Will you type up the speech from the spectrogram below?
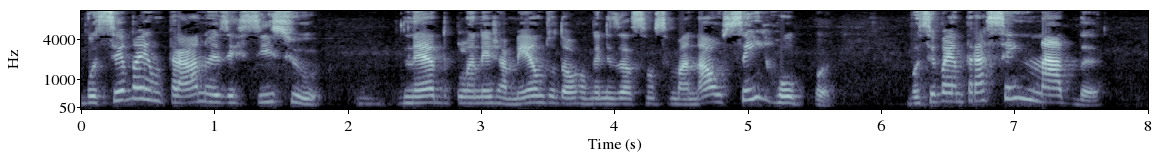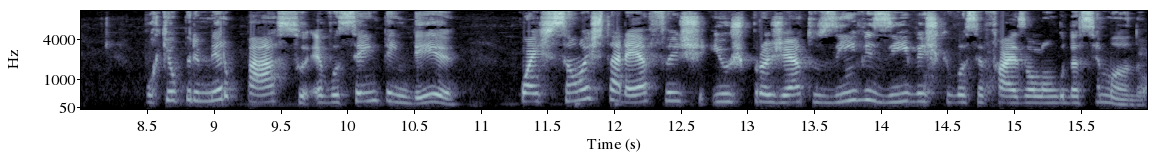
você vai entrar no exercício né, do planejamento da organização semanal sem roupa. Você vai entrar sem nada. Porque o primeiro passo é você entender quais são as tarefas e os projetos invisíveis que você faz ao longo da semana.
